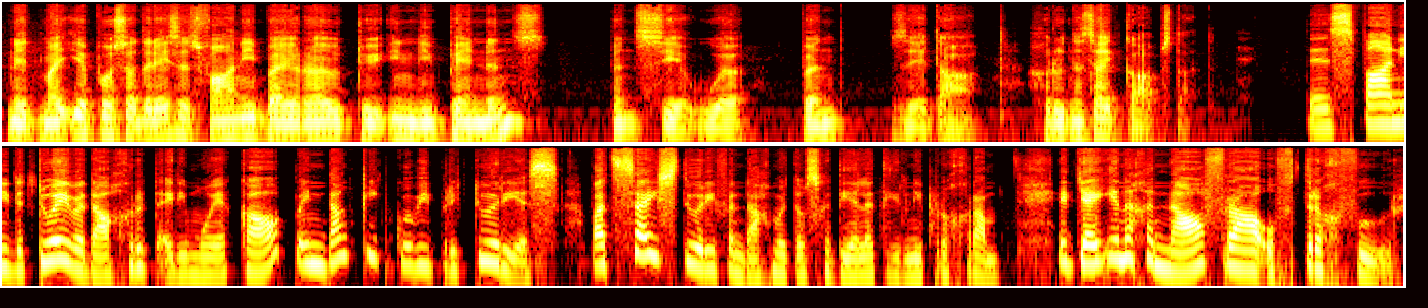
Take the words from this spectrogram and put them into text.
net my e-posadres is fani@routoindependence.co.za. Groetens uit Kaapstad. Dis Fani de Tooi wat dag groet uit die mooie Kaap en dankie Kobie Pretorius wat sy storie vandag met ons gedeel het hier in die program. Het jy enige navrae of terugvoer?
